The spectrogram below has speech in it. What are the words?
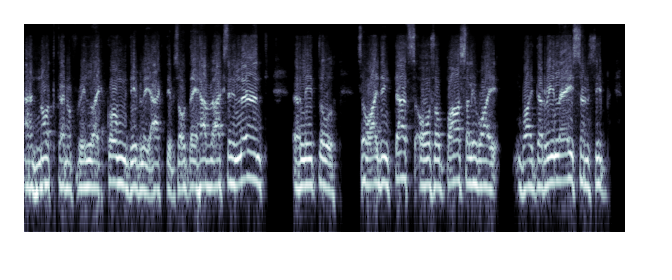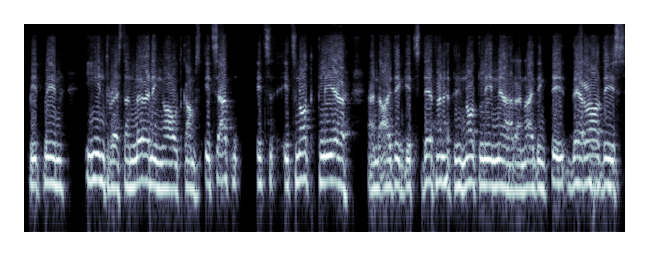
and not kind of really like cognitively active. So they have actually learned a little. So I think that's also partially why why the relationship between interest and learning outcomes it's at it's it's not clear and i think it's definitely not linear and i think the, there are these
